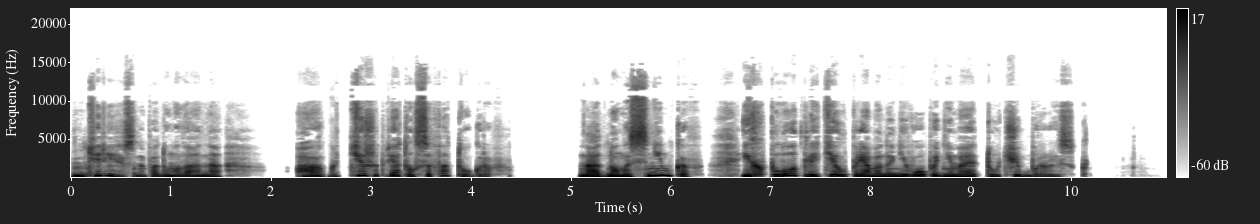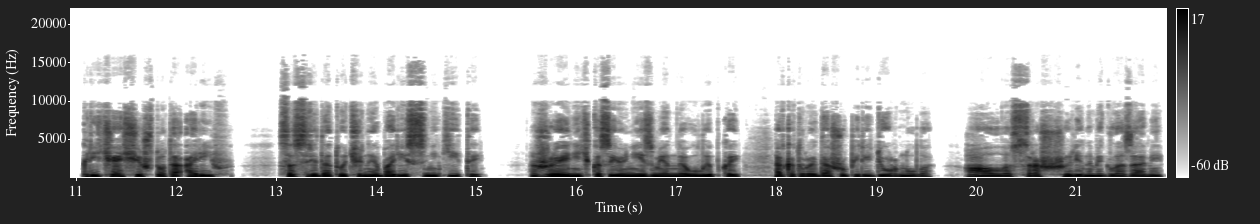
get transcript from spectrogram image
Интересно, — подумала она, — а где же прятался фотограф? На одном из снимков их плод летел прямо на него, поднимая тучи брызг. Кричащий что-то Ариф, сосредоточенные Борис с Никитой, Женечка с ее неизменной улыбкой, от которой Дашу передернула, Алла с расширенными глазами,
